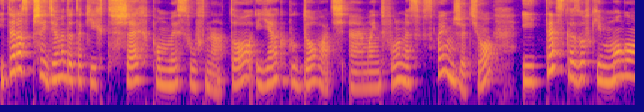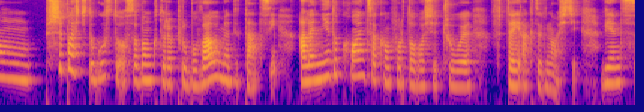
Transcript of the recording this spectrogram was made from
I teraz przejdziemy do takich trzech pomysłów na to, jak budować e, mindfulness w swoim życiu. I te wskazówki mogą przypaść do gustu osobom, które próbowały medytacji, ale nie do końca komfortowo się czuły w tej aktywności. Więc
